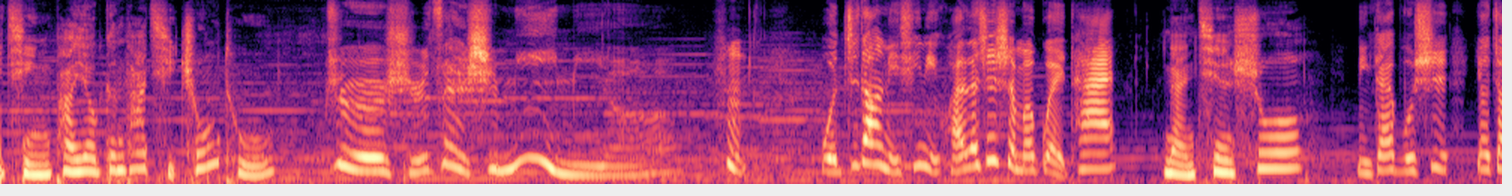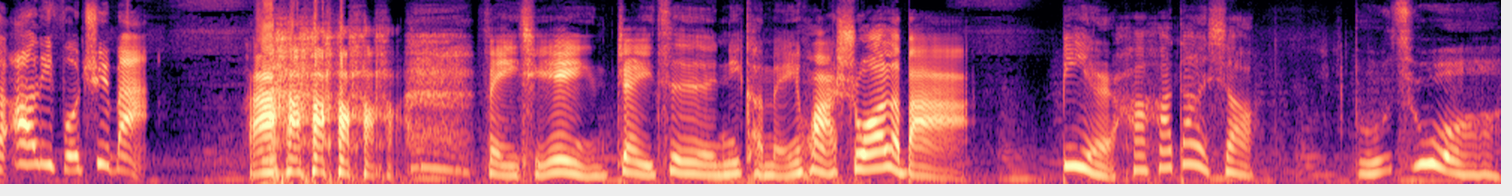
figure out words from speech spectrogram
琴怕又跟他起冲突，这实在是秘密啊！哼。我知道你心里怀的是什么鬼胎。南茜说：“你该不是要叫奥利弗去吧？”哈哈哈哈哈哈！费琴，这次你可没话说了吧？比尔哈哈大笑。不错，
